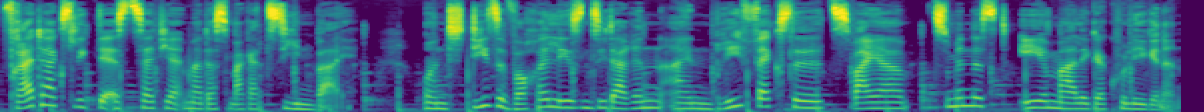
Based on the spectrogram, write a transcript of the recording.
Freitags liegt der SZ ja immer das Magazin bei. Und diese Woche lesen Sie darin einen Briefwechsel zweier, zumindest ehemaliger Kolleginnen.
